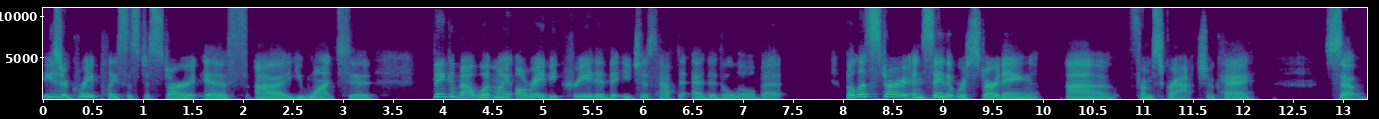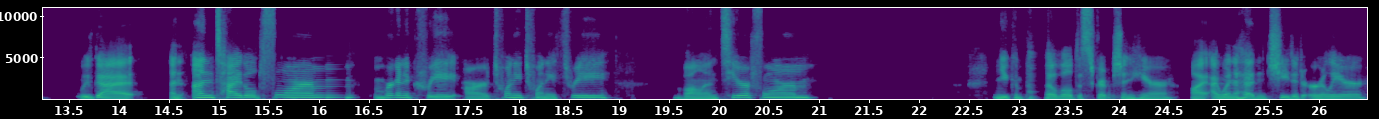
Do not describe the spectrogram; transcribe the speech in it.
These are great places to start if uh, you want to think about what might already be created that you just have to edit a little bit. But let's start and say that we're starting uh, from scratch, okay? So we've got an untitled form and we're gonna create our 2023 volunteer form. And you can put a little description here. I, I went ahead and cheated earlier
